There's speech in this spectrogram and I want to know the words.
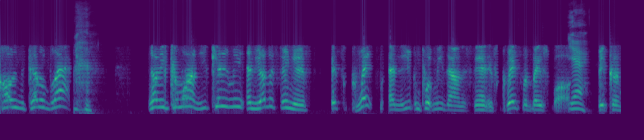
calling the kettle black. I mean, come on, you kidding me? And the other thing is, it's great, and you can put me down and stand. It's great for baseball. Yeah. Because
